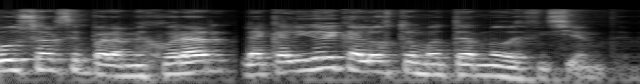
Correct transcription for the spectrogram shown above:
puede usarse para mejorar la calidad de calostro materno deficiente.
